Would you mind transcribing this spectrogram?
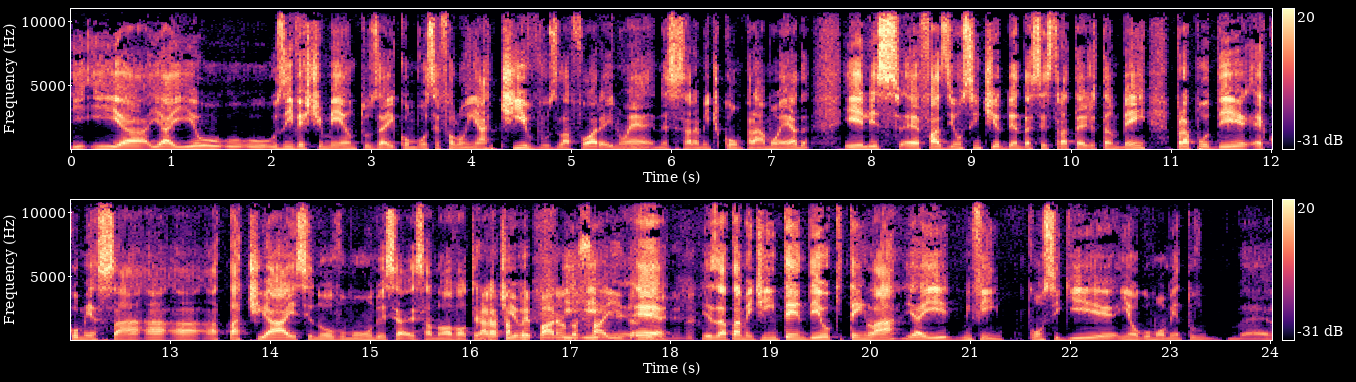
e, e, a, e aí o, o, os investimentos aí, como você falou, em ativos lá fora, aí não é necessariamente comprar a moeda, eles é, faziam sentido dentro dessa estratégia também para poder é, começar a, a, a, tatear esse novo mundo, esse, essa nova alternativa. O cara tá preparando e, a saída é, dele, né? Exatamente, entender o que tem lá e aí, enfim, conseguir em algum momento é,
